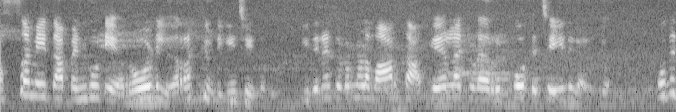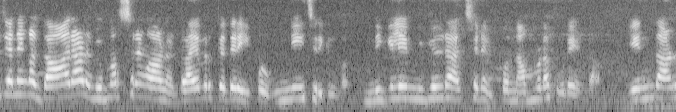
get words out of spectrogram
അസമയത്ത് ആ പെൺകുട്ടിയെ റോഡിൽ ഇറക്കി വിടുകയും ചെയ്തു. ഇതിനെ തുടർന്നുള്ള വാർത്ത കേരള ടുഡേ റിപ്പോർട്ട് ചെയ്തു കഴിഞ്ഞു. പൊതുജനങ്ങൾ ധാരാളം വിമർശനങ്ങളാണ് ഡ്രൈവർക്കെതിരെ ഇപ്പോൾ ഉന്നയിച്ചിരിക്കുന്നത്. നിഖിലയും നിഖിലിന്റെ അച്ഛനും ഇപ്പോൾ നമ്മുടെ കൂടെ ഉണ്ടാവും എന്താണ്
